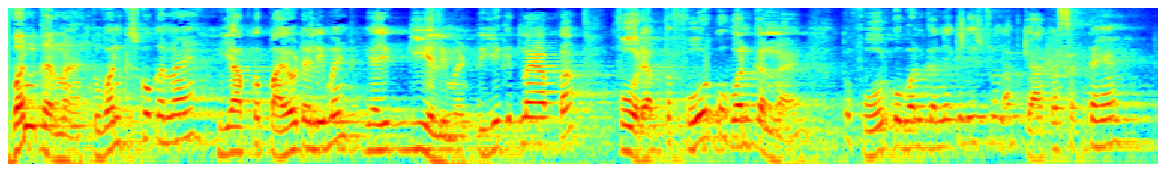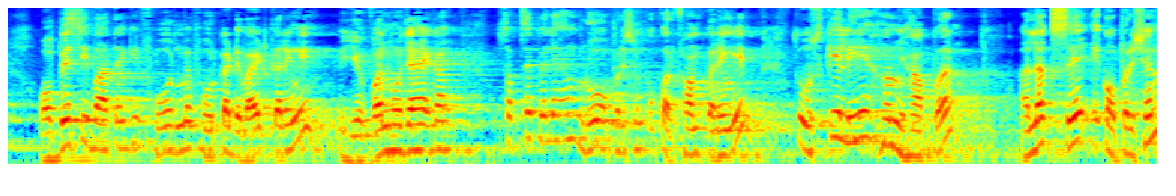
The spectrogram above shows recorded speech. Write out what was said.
वन करना है तो वन किसको करना है? ये आपका पायोट एलिमेंट या ये की एलिमेंट। तो ये कितना है आपका? फोर है। अब तो फोर को वन करना है। तो फोर को वन करने के लिए स्टूडेंट आप क्या कर सकते हैं? ऑब्वियस ही बात है कि फोर में फोर का डिवाइड करेंगे तो ये वन हो जाएगा। सबसे पहले हम रो ऑपरेशन को परफॉर्म करेंगे तो उसके लिए हम यहाँ पर अलग से एक ऑपरेशन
